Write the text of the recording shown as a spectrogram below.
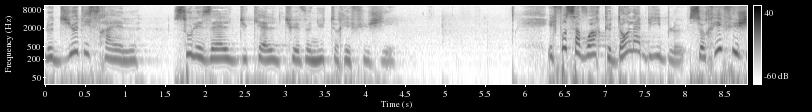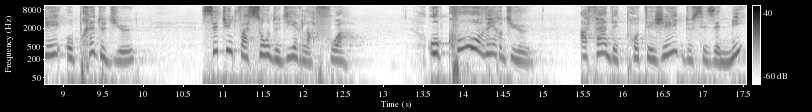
le Dieu d'Israël, sous les ailes duquel tu es venu te réfugier. Il faut savoir que dans la Bible, se réfugier auprès de Dieu, c'est une façon de dire la foi. On court vers Dieu afin d'être protégé de ses ennemis,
